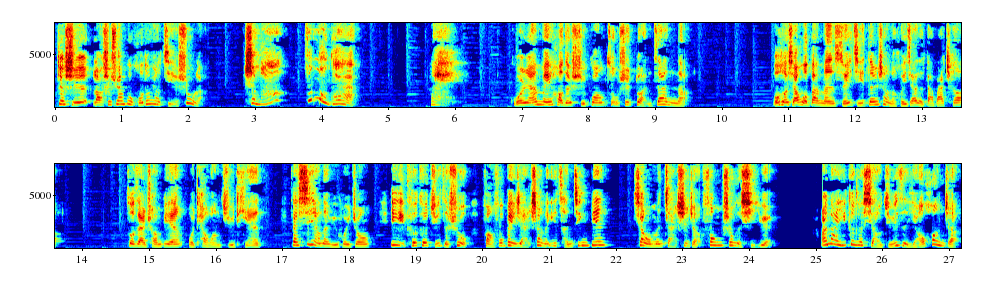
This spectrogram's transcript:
这时，老师宣布活动要结束了。什么？这么快？哎，果然美好的时光总是短暂的。我和小伙伴们随即登上了回家的大巴车，坐在窗边，我眺望菊田。在夕阳的余晖中，一棵棵橘子树仿佛被染上了一层金边，向我们展示着丰收的喜悦。而那一个个小橘子摇晃着，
